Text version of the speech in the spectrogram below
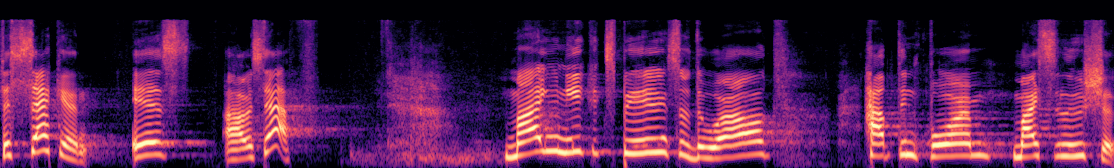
The second is I was deaf. My unique experience of the world helped inform my solution.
